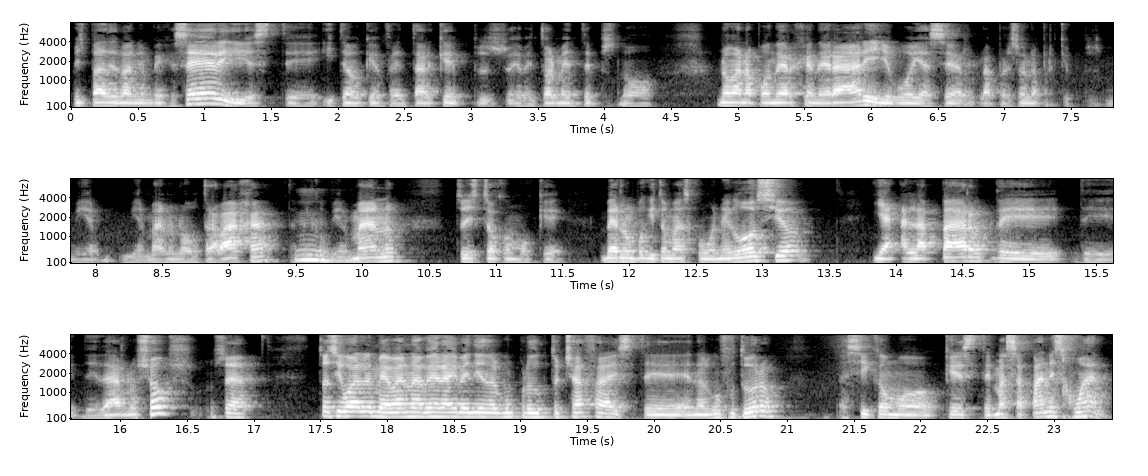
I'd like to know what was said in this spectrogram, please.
mis padres van a envejecer y, este, y tengo que enfrentar que pues eventualmente pues no, no van a poder generar y yo voy a ser la persona porque pues, mi, mi hermano no trabaja, también con Mm. mi hermano, entonces esto como que verlo un poquito más como negocio y a, a la par de, de- de dar los shows, o sea, entonces igual me van a ver ahí vendiendo algún producto chafa este, en algún futuro, así como que este Mazapán es Juan,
